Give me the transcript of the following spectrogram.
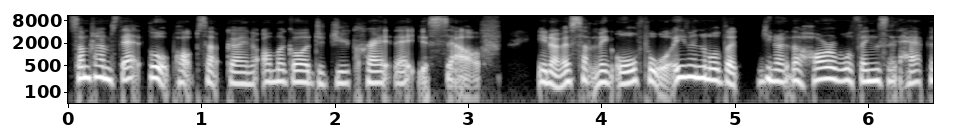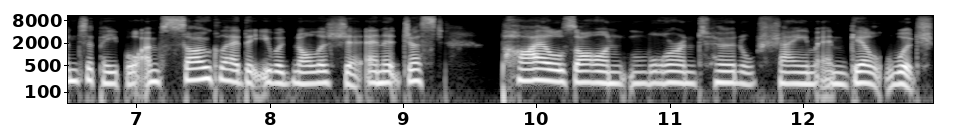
Sometimes that thought pops up going, oh my God, did you create that yourself? You know, something awful, even all the, you know, the horrible things that happen to people. I'm so glad that you acknowledged it. And it just, piles on more internal shame and guilt, which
